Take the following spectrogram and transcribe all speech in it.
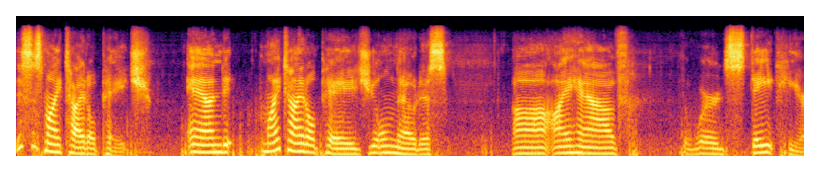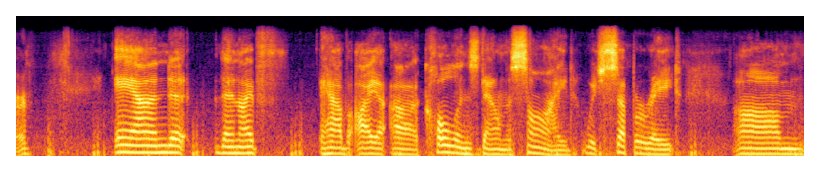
This is my title page. And my title page, you'll notice uh, I have the word state here and then I have I, uh, colons down the side which separate um,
